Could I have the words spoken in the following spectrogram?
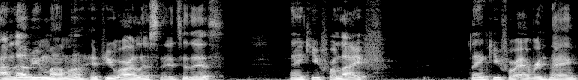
I love you, Mama, if you are listening to this. Thank you for life. Thank you for everything.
